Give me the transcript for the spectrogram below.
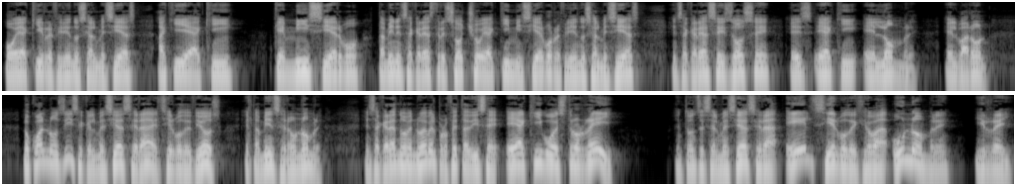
o he aquí refiriéndose al Mesías, aquí he aquí, que mi siervo, también en Zacarías 3.8, he aquí mi siervo refiriéndose al Mesías, en Zacarías 6.12 es he aquí el hombre, el varón, lo cual nos dice que el Mesías será el siervo de Dios, él también será un hombre. En Zacarías 9.9 el profeta dice, he aquí vuestro rey, entonces el Mesías será el siervo de Jehová, un hombre y rey.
